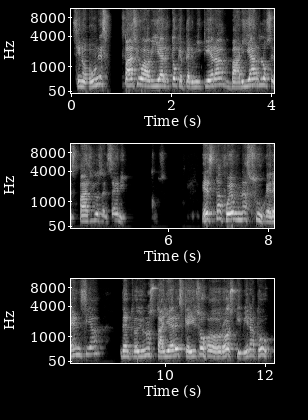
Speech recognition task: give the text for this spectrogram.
sino un espacio abierto que permitiera variar los espacios escénicos. Esta fue una sugerencia dentro de unos talleres que hizo Jodorowsky, mira tú,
